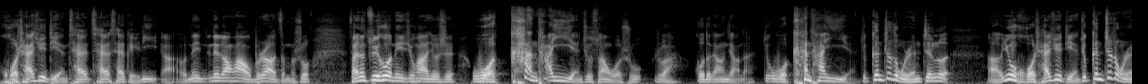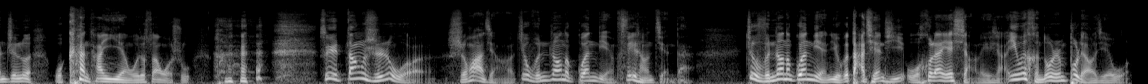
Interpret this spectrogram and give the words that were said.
火柴去点才才才给力啊！那那段话我不知道怎么说，反正最后那句话就是我看他一眼就算我输，是吧？郭德纲讲的，就我看他一眼就跟这种人争论啊，用火柴去点就跟这种人争论，我看他一眼我就算我输。所以当时我实话讲啊，就文章的观点非常简单。这文章的观点有个大前提，我后来也想了一下，因为很多人不了解我。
